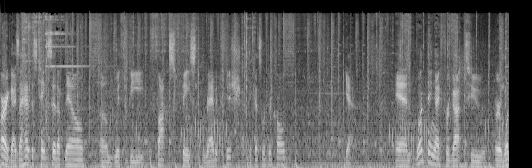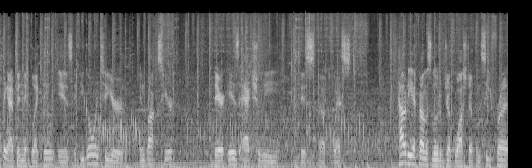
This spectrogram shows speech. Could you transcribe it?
Alright guys, I have this tank set up now um, with the fox-faced rabbitfish, I think that's what they're called. Yeah, and one thing I forgot to, or one thing I've been neglecting is if you go into your inbox here, there is actually this uh, quest. Howdy, I found this load of junk washed up in the seafront.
